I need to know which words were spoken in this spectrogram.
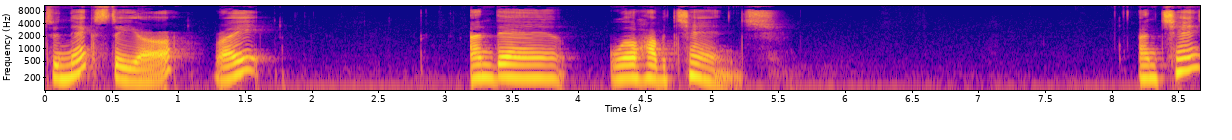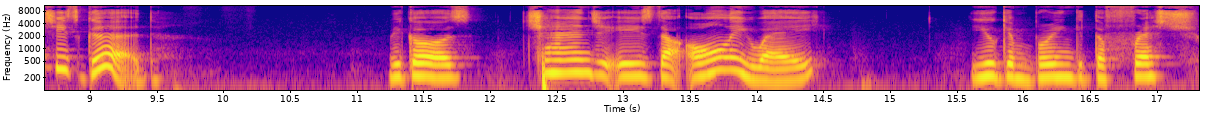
to next year, right? And then we'll have a change. And change is good because change is the only way you can bring the fresh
